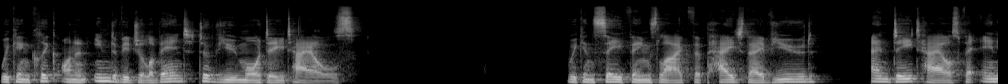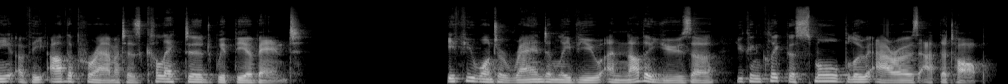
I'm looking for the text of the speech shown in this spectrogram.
we can click on an individual event to view more details. We can see things like the page they viewed and details for any of the other parameters collected with the event. If you want to randomly view another user, you can click the small blue arrows at the top.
